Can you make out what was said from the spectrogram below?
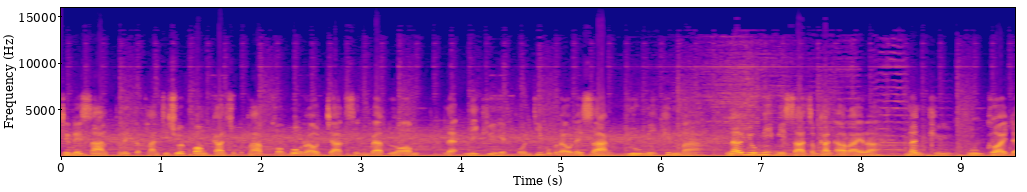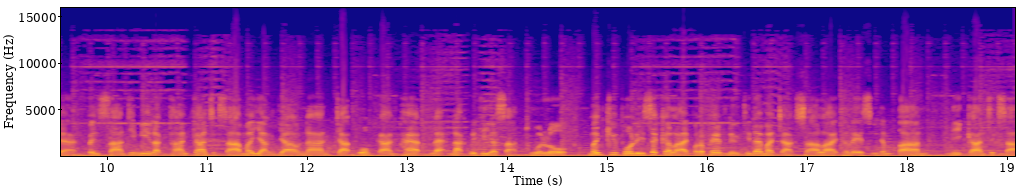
จึงได้สร้างผลิตภัณฑ์ที่ช่วยป้องกันสุขภาพของพวกเราจากสิ่งแวดล้อม และนี่คือเหตุผลที่พวกเราได้สร้างยูมิขึ้นมา แล้ว UMI มีสารสำคัญอะไรล่ะ นั่นคือ fucoidan เป็นสารที่มีหลักฐานการศึกษามาอย่างยาวนานจากวงการแพทย์และนักวิทยาศาสตร์ทั่วโลก มันคือโพลีแซคคาไลด์ประเภทหนึ่งที่ได้มาจากสาหร่ายทะเลสีน้ำตาล มีการศึกษา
